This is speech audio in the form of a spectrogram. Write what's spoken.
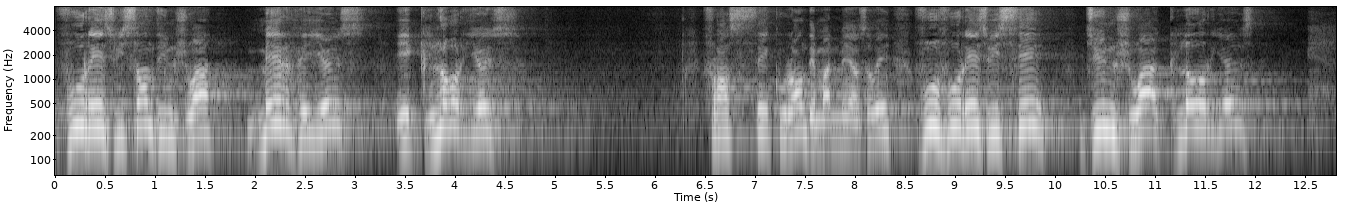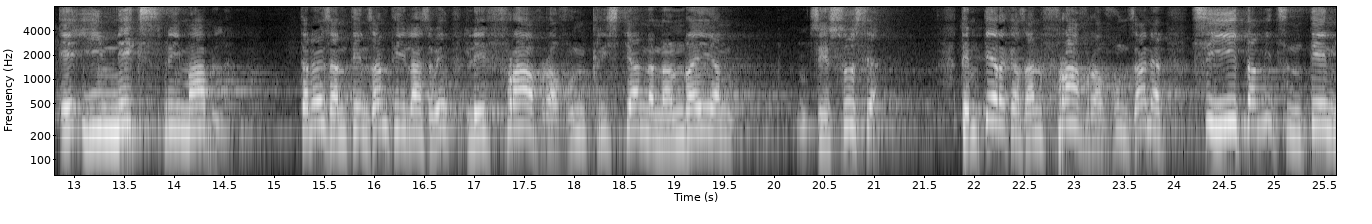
vous réjouissant d'une joie merveilleuse et glorieuse France Courant dia manome an'izao hoe, Vous vous réjouissez d'une joie glorieuse et inexprimable. Hitanao hoe izany teny izany te hilaza hoe ilay firavoravoan'ny kristiana nandray an'i Jesosy a! Dia miteraka an'izany firavoravoana izany ary tsy hita mihitsy ny teny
